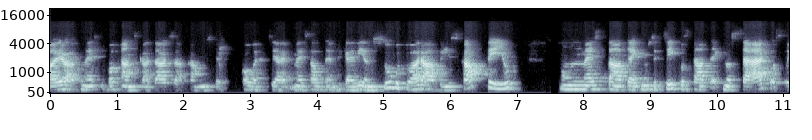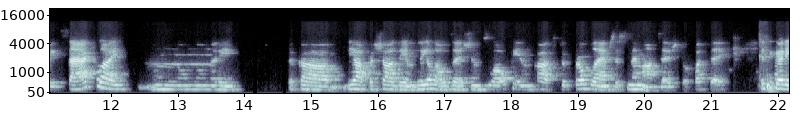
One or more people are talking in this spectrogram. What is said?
vairāk mēs botāniskā dārzā, kā mums ir kolekcijā, mēs audzējam tikai vienu sugu, to arābijas kafiju. Un mēs tā teikt, mums ir cikls teikt, no sēklas līdz sēklai. Un, un, un arī kā, jā, par šādiem lielaudzēšanas laukiem un kādas tur problēmas es nemācēšu to pateikt. Es tikai arī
